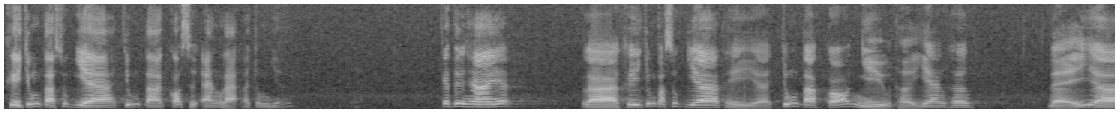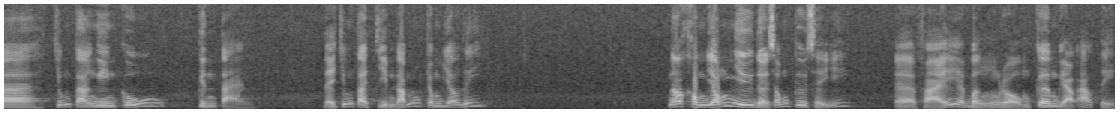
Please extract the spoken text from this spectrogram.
khi chúng ta xuất gia chúng ta có sự an lạc ở trong giới. Cái thứ hai á, là khi chúng ta xuất gia thì à, chúng ta có nhiều thời gian hơn để à, chúng ta nghiên cứu kinh tạng, để chúng ta chìm đắm trong giáo lý. Nó không giống như đời sống cư sĩ à, phải bận rộn cơm gạo áo tiền.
